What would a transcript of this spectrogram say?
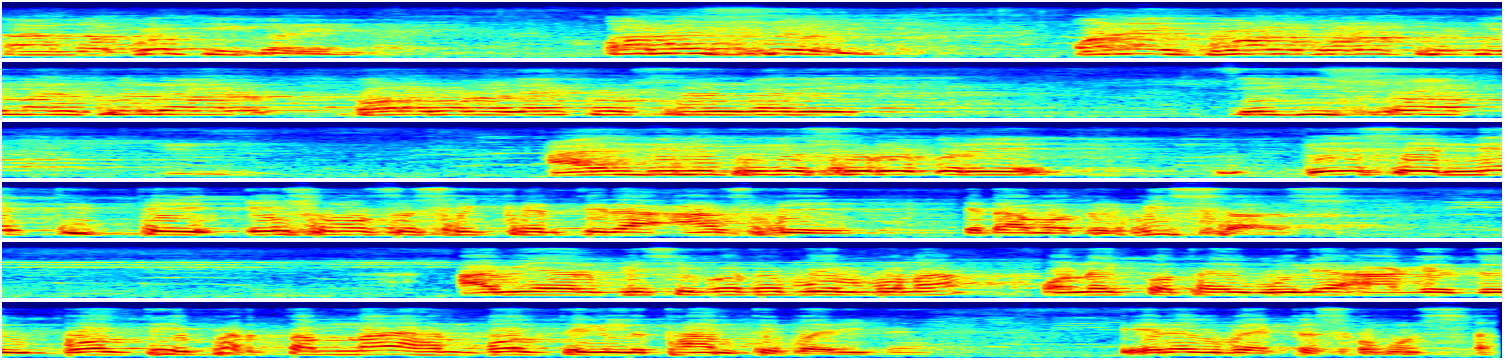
তা আমরা বলতেই পারি না। অবশ্যই অনেক বড় বড় প্রতিমান খেলোয়াড়, বড় বড় লেখক, সাংবাদিক, চিকিৎসক, আইনজীবী থেকে শুরু করে দেশের নেতৃত্বে এই সমস্ত শিক্ষার্থীরা আসবে, এটা আমাদের বিশ্বাস। আমি আর বেশি কথা বলব না, অনেক কথাই বলি আগে বলতেই পারতাম না, এখন বলতে গেলে থামতে পারি না। এরকম একটা সমস্যা।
